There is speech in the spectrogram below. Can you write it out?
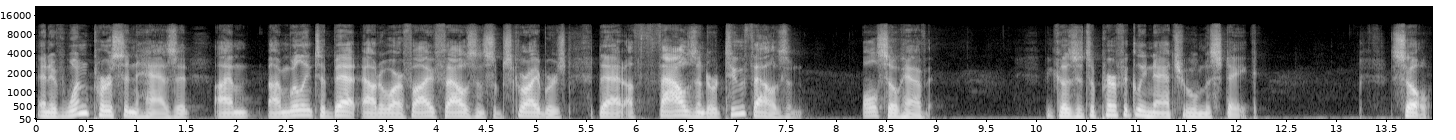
And if one person has it, I'm I'm willing to bet out of our 5,000 subscribers that a thousand or 2,000 also have it because it's a perfectly natural mistake. So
